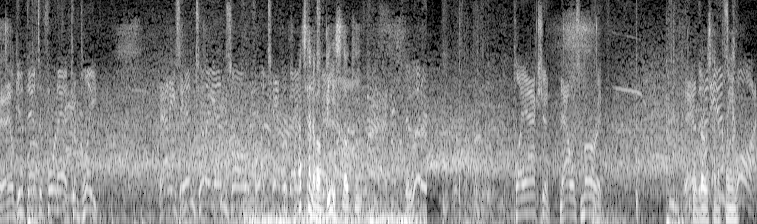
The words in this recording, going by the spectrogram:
And he'll get that to Fournette, complete. And he's into the end zone for a Tampa Bay That's kind of a beast, low-key. Play action. Now it's Murray. And Oh, that was kinda clean. Caught.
